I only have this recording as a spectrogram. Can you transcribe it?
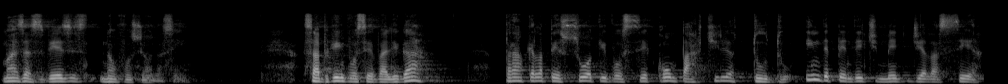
Mas às vezes não funciona assim. Sabe quem você vai ligar? Para aquela pessoa que você compartilha tudo, independentemente de ela ser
